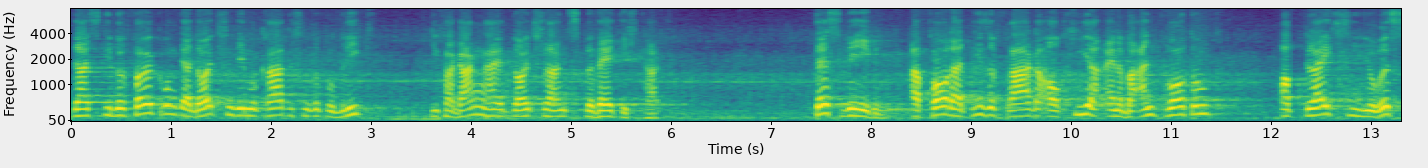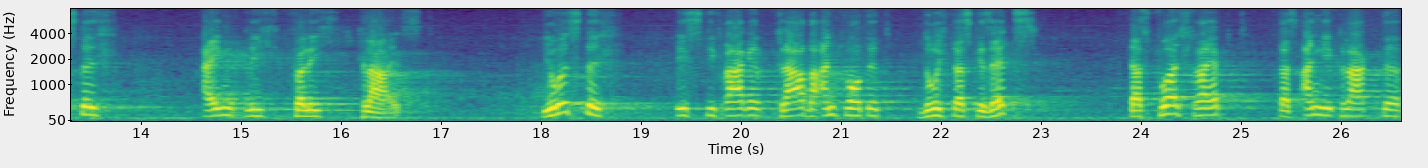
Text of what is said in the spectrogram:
dass die Bevölkerung der Deutschen Demokratischen Republik die Vergangenheit Deutschlands bewältigt hat. Deswegen erfordert diese Frage auch hier eine Beantwortung, obgleich sie juristisch eigentlich völlig klar ist. Juristisch ist die Frage klar beantwortet durch das Gesetz, das vorschreibt, dass Angeklagte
